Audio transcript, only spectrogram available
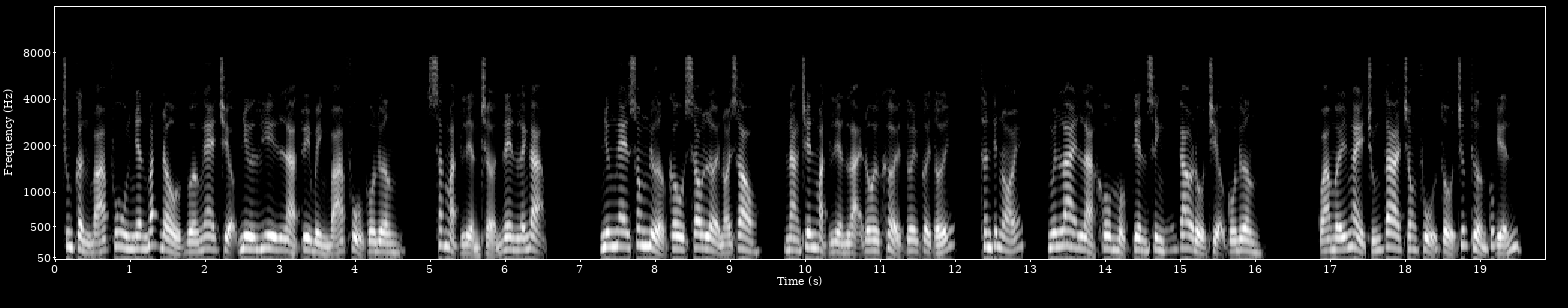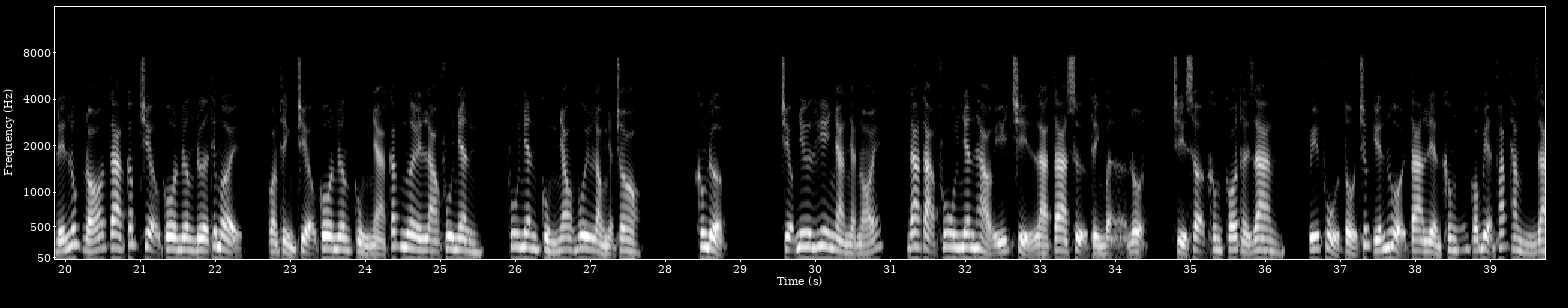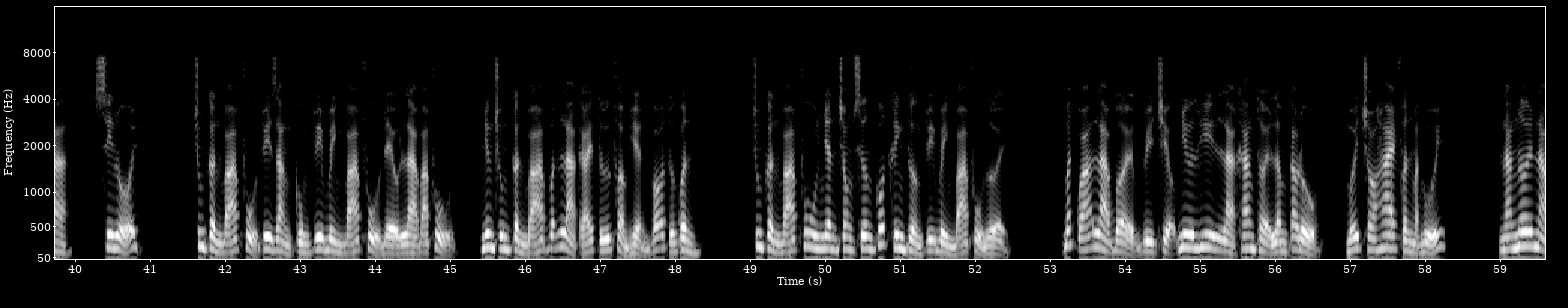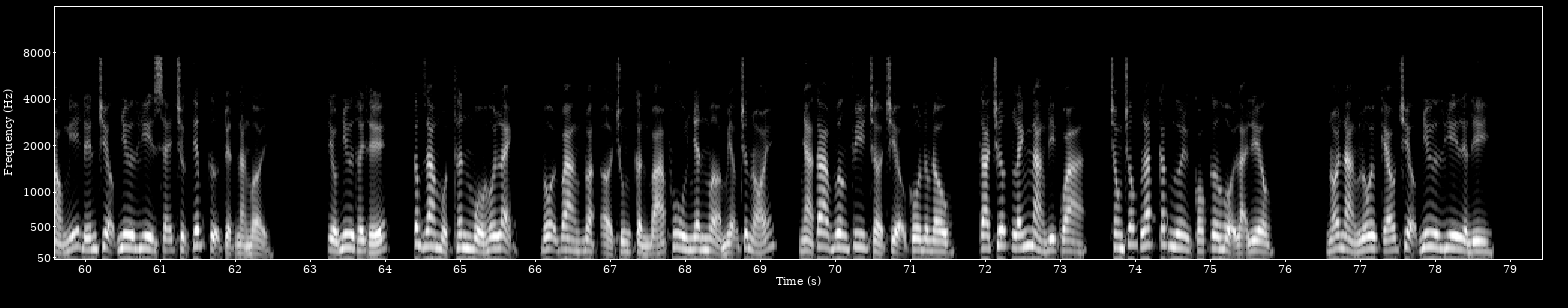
Trung cần bá phu nhân bắt đầu vừa nghe triệu như hy là tuy bình bá phủ cô nương, sắc mặt liền trở nên lãnh đạm. Nhưng nghe xong nửa câu sau lời nói sau, nàng trên mặt liền lại đôi khởi tươi cười tới, thân thiết nói, nguyên lai là khô một tiên sinh cao đổ triệu cô nương. Quá mấy ngày chúng ta trong phủ tổ chức thưởng cúc kiến, đến lúc đó ta cấp triệu cô nương đưa thiếp mời, còn thỉnh triệu cô nương cùng nhà các ngươi lao phu nhân, phu nhân cùng nhau vui lòng nhận cho. Không được. Triệu như hy nhàn nhạt nói, đa tạ phu nhân hảo ý chỉ là ta sự tình bận rộn, chỉ sợ không có thời gian, quý phủ tổ chức yến hội ta liền không có biện pháp tham gia, xin lỗi. Trung cần bá phủ tuy rằng cùng tuy bình bá phủ đều là bá phủ, nhưng Trung cần bá vẫn là cái tứ phẩm hiển võ tướng quân. Trung cần bá phu nhân trong xương cốt khinh thường tuy bình bá phủ người. Bất quá là bởi vì triệu như hy là khang thời lâm cao đổ, mới cho hai phần mặt mũi. Nàng nơi nào nghĩ đến triệu như hy sẽ trực tiếp cự tuyệt nàng mời. Tiểu như thấy thế, cấp ra một thân mồ hôi lạnh, vội vàng đoạt ở Trung cần bá phu nhân mở miệng trước nói, nhà ta vương phi chờ triệu cô nương đâu, ta trước lánh nàng đi qua, trong chốc lát các ngươi có cơ hội lại liêu. Nói nàng lôi kéo triệu như hy liền đi.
